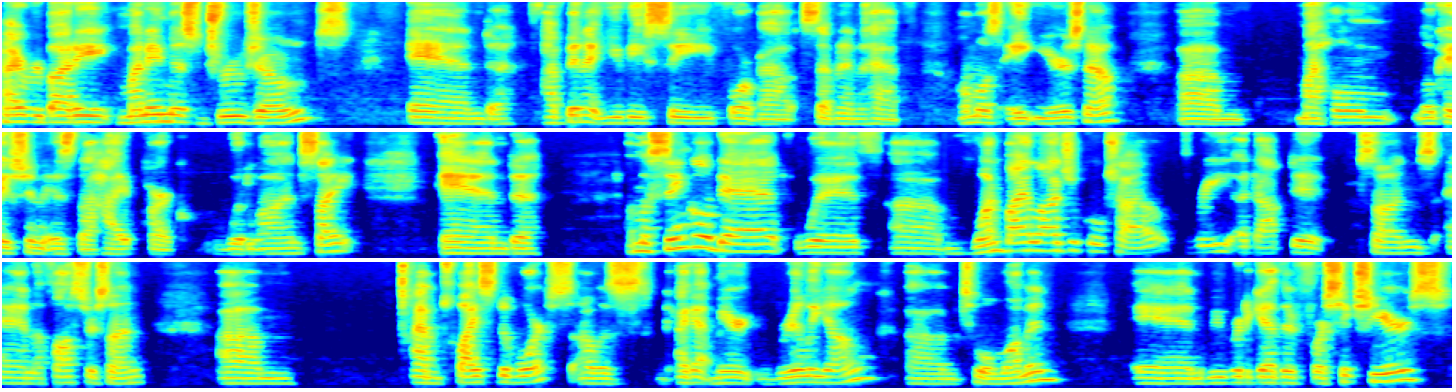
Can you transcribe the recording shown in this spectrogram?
Hi, everybody. My name is Drew Jones, and I've been at UVC for about seven and a half, almost eight years now. Um, my home location is the Hyde Park Woodlawn site. And uh, I'm a single dad with um, one biological child, three adopted sons, and a foster son. Um, I'm twice divorced. I was I got married really young um, to a woman, and we were together for six years.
